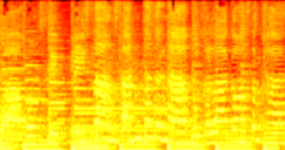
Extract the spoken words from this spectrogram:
กว่า 60 ปีสร้างสรรค์พัฒนาบุคลากรสำคัญ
